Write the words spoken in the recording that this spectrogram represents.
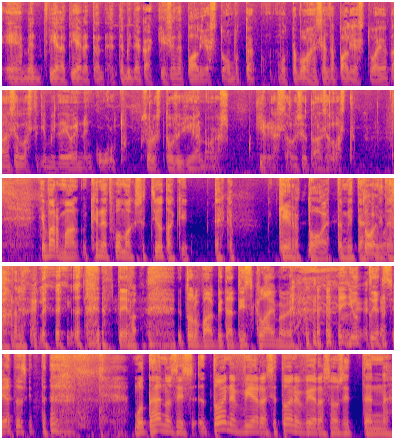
eihän me nyt vielä tiedetä, että mitä kaikkea sieltä paljastuu, mutta, mutta voihan sieltä paljastua jotain sellaistakin, mitä ei ole ennen kuultu. Se olisi tosi hienoa, jos kirjassa olisi jotain sellaista. Ja varmaan kenet huomaukset jotakin ehkä kertoo, että mitä, Toivotaan. mitä Te ei tullut vaan pitää disclaimer juttuja sieltä sitten. Mutta hän on siis toinen vieras ja toinen vieras on sitten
